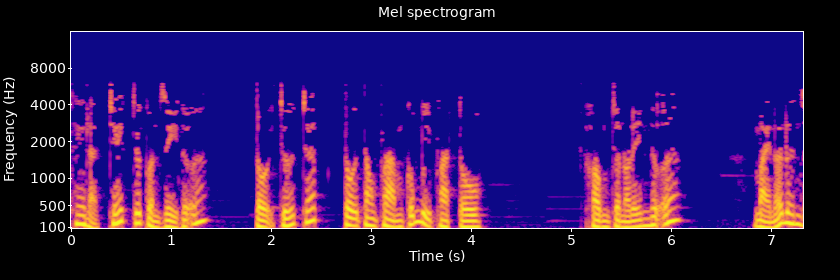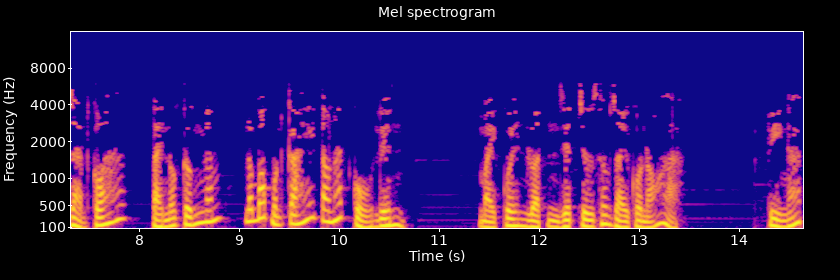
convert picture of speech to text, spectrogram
Thế là chết chứ còn gì nữa. Tội chứa chấp, tội tòng phạm cũng bị phạt tù. Không cho nó đến nữa. Mày nói đơn giản quá, tay nó cứng lắm, nó bóp một cái, tao nát cổ liền. Mày quên luật diệt trừ sâu dày của nó à? Phi ngáp,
